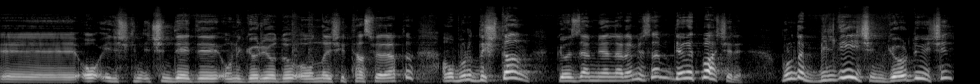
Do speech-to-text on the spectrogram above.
e, o ilişkinin içindeydi, onu görüyordu, onunla ilişkili tasvirler yaptı. Ama bunu dıştan gözlemleyenlerden birisi de Devlet Bahçeli. Bunu da bildiği için, gördüğü için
